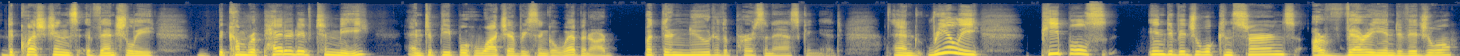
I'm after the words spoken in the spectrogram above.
The questions eventually become repetitive to me and to people who watch every single webinar, but they're new to the person asking it. And really, people's individual concerns are very individual.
